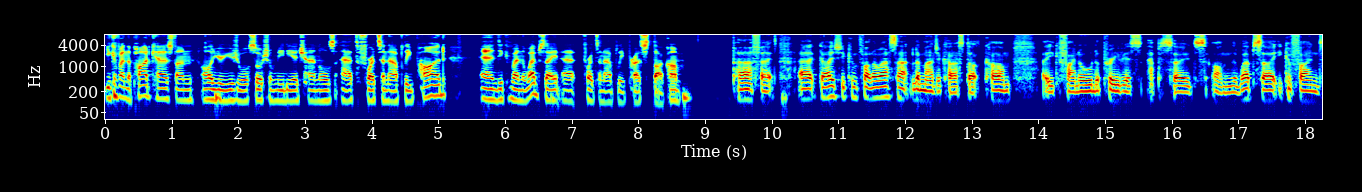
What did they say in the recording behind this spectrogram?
You can find the podcast on all your usual social media channels at Forza Napoli Pod. And you can find the website at forzanapolipress.com. Perfect. Uh, guys, you can follow us at lamagicast.com. Uh, you can find all the previous episodes on the website. You can find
